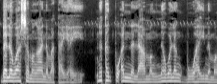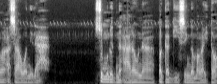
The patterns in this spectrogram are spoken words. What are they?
dalawa sa mga namatay ay natagpuan na lamang na walang buhay ng mga asawa nila. Sumunod na araw na pagkagising ng mga ito.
